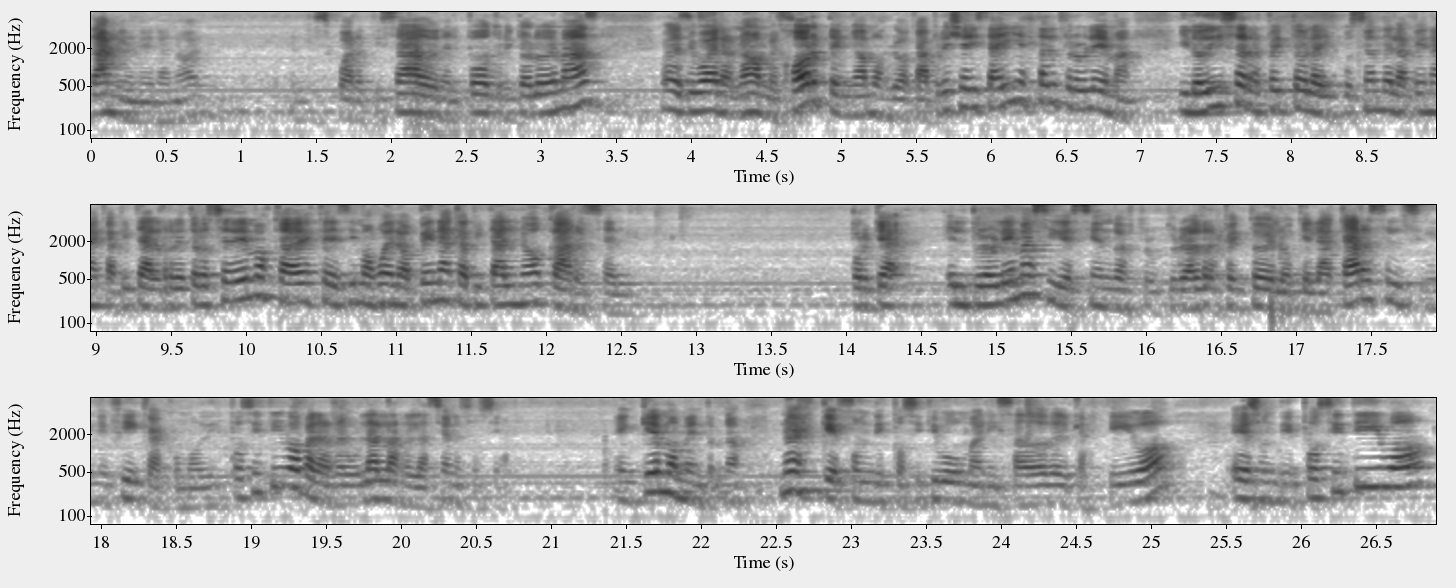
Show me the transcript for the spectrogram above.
Damien era, ¿no? El descuartizado, en el potro y todo lo demás, va a decir, bueno, no, mejor tengámoslo acá. Pero ella dice, ahí está el problema. Y lo dice respecto a la discusión de la pena capital. Retrocedemos cada vez que decimos, bueno, pena capital, no cárcel. Porque el problema sigue siendo estructural respecto de lo que la cárcel significa como dispositivo para regular las relaciones sociales. ¿En qué momento? No, no es que fue un dispositivo humanizador del castigo, es un dispositivo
